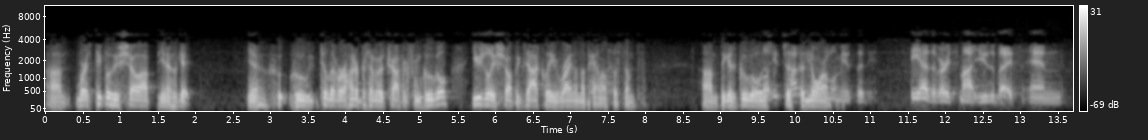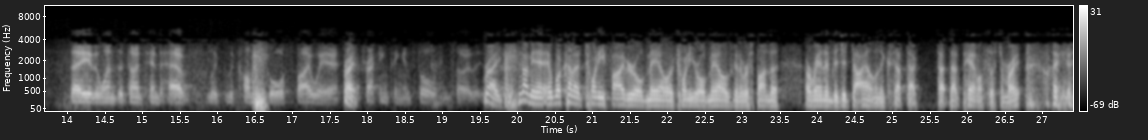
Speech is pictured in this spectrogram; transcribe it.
Um, whereas people who show up, you know, who get you know, who, who deliver 100% of the traffic from Google usually show up exactly right on the panel systems. Um, because Google well, is just the norm. The problem is that he has a very smart user base, and they are the ones that don't tend to have like, the Comscore spyware right. tracking thing installed. And so that, right. No, I mean, and what kind of 25-year-old male or 20-year-old male is going to respond to a random digit dial and accept that that, that panel system, right? like, yeah.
